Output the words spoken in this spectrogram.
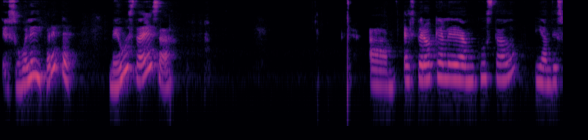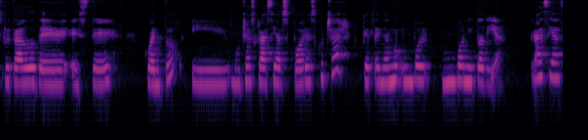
eso huele diferente. Me gusta esa. espero que le hayan gustado y han disfrutado de este cuento y muchas gracias por escuchar. Que tengan un, un bonito día. Gracias.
